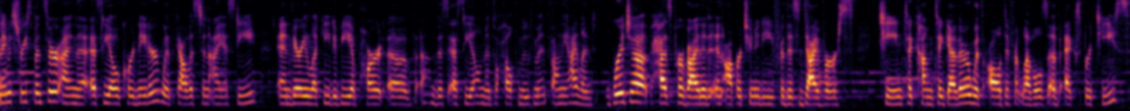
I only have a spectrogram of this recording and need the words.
name is Cherie' Spencer. I'm the SEL coordinator with Galveston ISD and very lucky to be a part of um, this SEL mental health movement on the island. BridgeUp has provided an opportunity for this diverse team to come together with all different levels of expertise.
